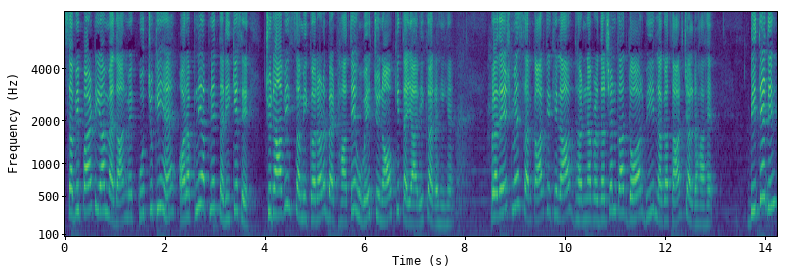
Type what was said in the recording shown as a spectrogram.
सभी पार्टियाँ मैदान में कूद चुकी हैं और अपने अपने तरीके से चुनावी समीकरण बैठाते हुए चुनाव की तैयारी कर रही हैं। प्रदेश में सरकार के खिलाफ धरना प्रदर्शन का दौर भी लगातार चल रहा है। बीते दिन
